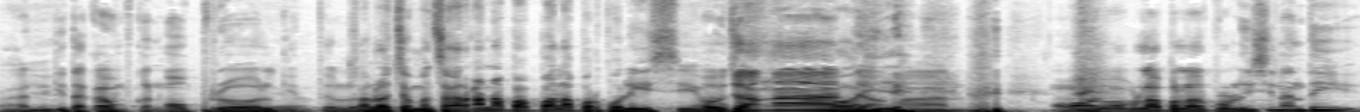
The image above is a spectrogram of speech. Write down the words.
kan. Kita kan kan ngobrol gitu loh. Kalau zaman sekarang kan apa-apa lapor polisi, oh Mas. jangan, Oh, iya. jangan. Oh lapor polisi nanti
